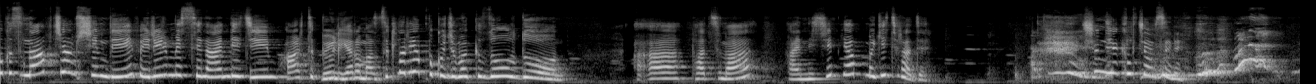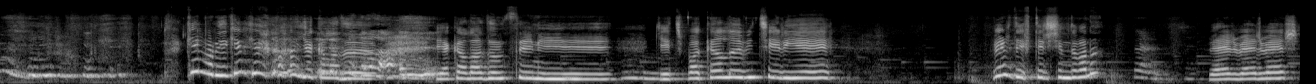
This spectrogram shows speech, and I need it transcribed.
bu kızı ne yapacağım şimdi? Verir misin anneciğim? Artık böyle yaramazlıklar yapma kocaman kız oldun. Aa Fatma anneciğim yapma getir hadi. Şimdi yakalayacağım seni. Gel buraya gel gel. Yakaladım. Yakaladım seni. Geç bakalım içeriye. Ver defteri şimdi bana. Ver ver ver.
